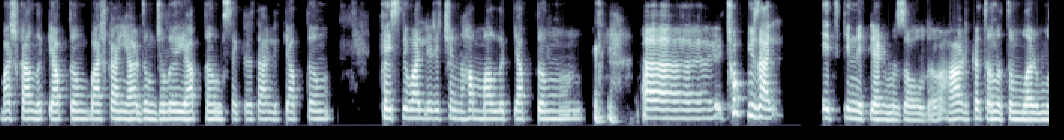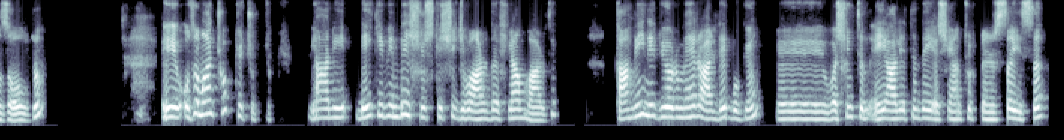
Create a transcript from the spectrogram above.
Başkanlık yaptım, başkan yardımcılığı yaptım, sekreterlik yaptım, festivaller için hammallık yaptım. ee, çok güzel etkinliklerimiz oldu. Harika tanıtımlarımız oldu. Ee, o zaman çok küçüktük. Yani belki 1500 kişi civarında falan vardık. Tahmin ediyorum herhalde bugün e, Washington eyaletinde yaşayan Türklerin sayısı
